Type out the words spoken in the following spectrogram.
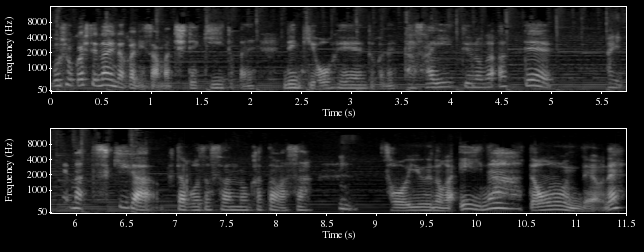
ご紹介してない中にさ、まあ、知的とかね、臨機応変とかね、多彩っていうのがあって、はいでまあ、月が双子座さんの方はさ、うんそういうのがいいなって思うんだよね。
